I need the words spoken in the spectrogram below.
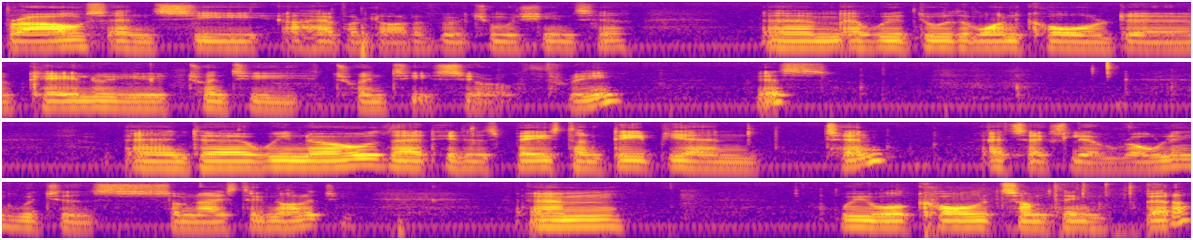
browse and see I have a lot of virtual machines here um, and we'll do the one called uh, Kali 2020-03 yes? And uh, we know that it is based on Debian 10 it's actually a rolling which is some nice technology. Um, we will call it something better.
